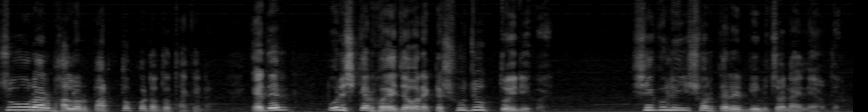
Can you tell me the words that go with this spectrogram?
চোর আর ভালোর পার্থক্যটা তো থাকে না। এদের পরিষ্কার হয়ে যাওয়ার একটা সুযোগ তৈরি হয়। সেগুলি সরকারের বিবেচনায় নেওয়া দরকার।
